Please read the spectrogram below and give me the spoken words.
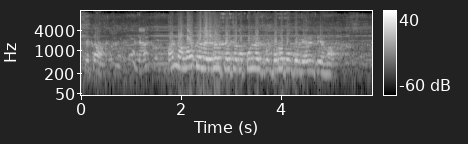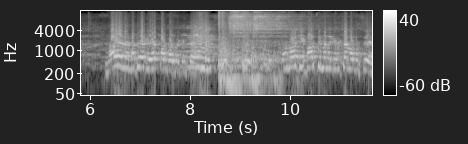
ಸೀತಾ ಅಣ್ಣ ಅಣ್ಣ ಓದೆಲ್ಲ ಎರಡು ಕೆಲಸನ ಬರೋದು ಅಂತ ಗ್ಯಾರಂಟಿ ಅಮ್ಮ. ನಾಳೆ ನನ್ನ ಮದುವೆಗೆ ಏರ್ಪಾಡು ಮಾಡ್ಬೇಕಂತ. ನಾನು ಹೋಗಿ ಭಾರತಿ ಮನೆಗೆ ವಿಚಾರ ಮಾಡ್ತೀನಿ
